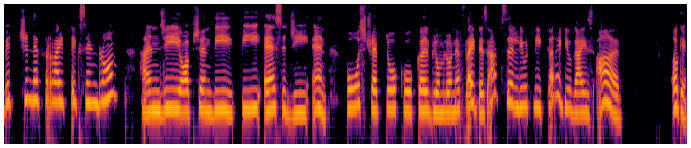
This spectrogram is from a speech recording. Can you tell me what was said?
which nephritic syndrome Hanji option B PSGN post streptococcal glomerulonephritis. Absolutely correct you guys are. Okay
